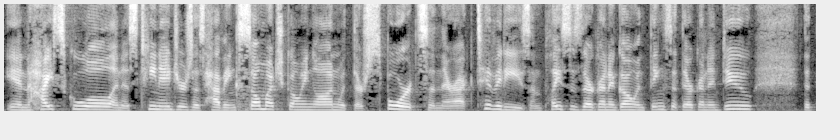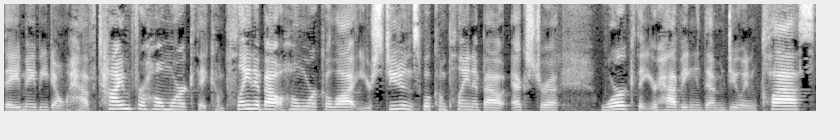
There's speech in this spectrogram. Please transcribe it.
in high school and as teenagers as having so much going on with their sports and their activities and places they're going to go and things that they're going to do that they maybe don't have time for homework. They complain about homework a lot. Your students will complain about extra work that you're having them do in class,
